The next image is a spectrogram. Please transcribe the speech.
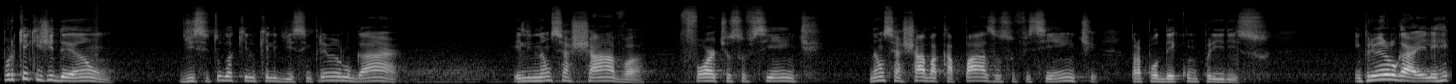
por que que Gideão disse tudo aquilo que ele disse? Em primeiro lugar, ele não se achava forte o suficiente, não se achava capaz o suficiente para poder cumprir isso. Em primeiro lugar, ele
